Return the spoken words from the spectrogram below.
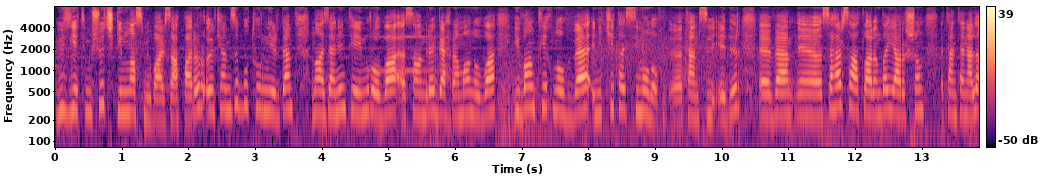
173 gimnast mübarizə aparır. Ölkəmizi bu turnirdə Nazənin Teymurova, Samirə Qəhrəmanova, İvan Tixnov və Nikita Simonov e, təmsil edir E, və e, səhər saatlarında yarışın təntənəli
